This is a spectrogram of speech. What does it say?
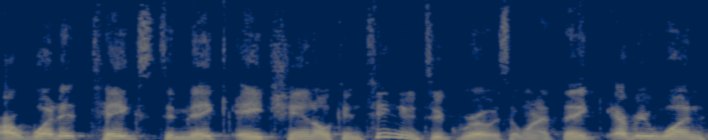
are what it takes to make a channel continue to grow. So I want to thank everyone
